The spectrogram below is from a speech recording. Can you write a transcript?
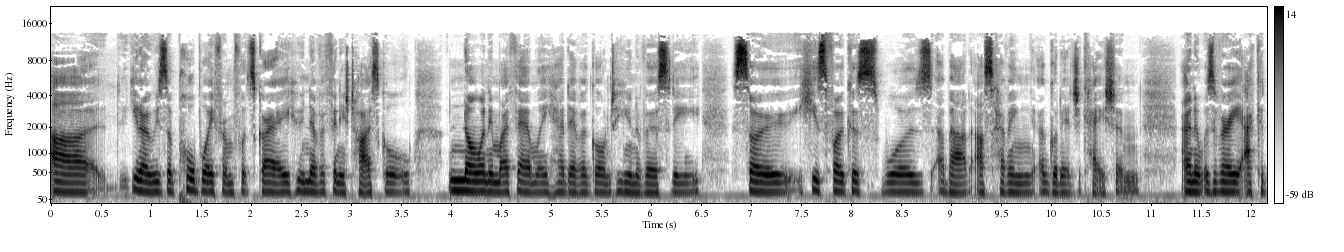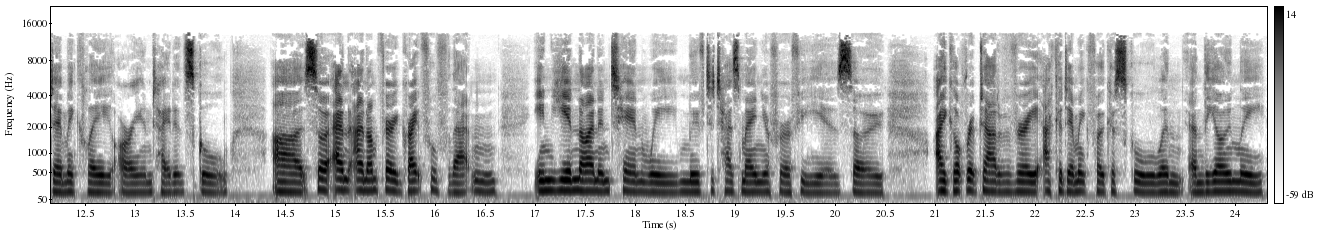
Uh, you know, he's a poor boy from Footscray who never finished high school. No one in my family had ever gone to university. So his focus was about us having a good education. And it was a very academically orientated school. Uh, so, and, and I'm very grateful for that. And in year nine and 10, we moved to Tasmania for a few years. So I got ripped out of a very academic focused school and, and the only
